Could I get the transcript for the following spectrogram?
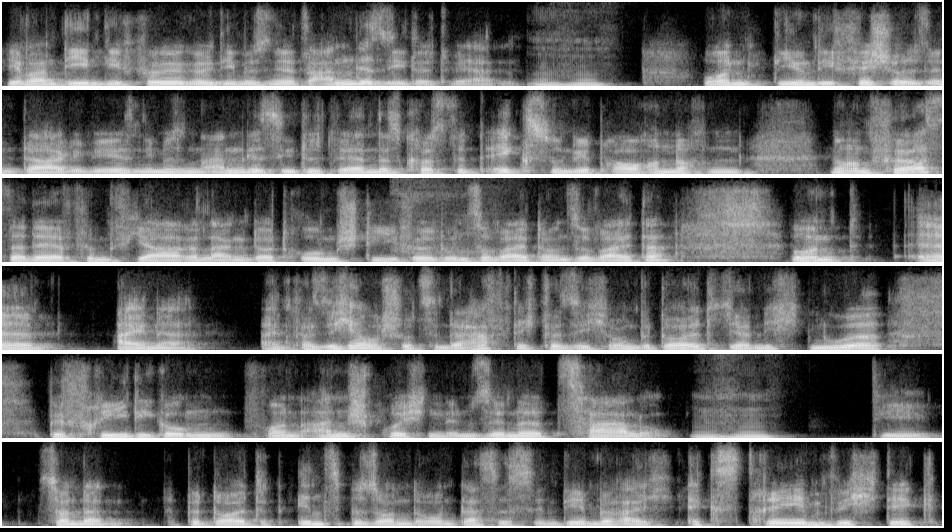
hier waren die und die Vögel, die müssen jetzt angesiedelt werden. Mhm und die und die Fische sind da gewesen, die müssen angesiedelt werden, das kostet X und wir brauchen noch einen, noch einen Förster, der fünf Jahre lang dort rumstiefelt und so weiter und so weiter. Und äh, eine, ein Versicherungsschutz in der Haftpflichtversicherung bedeutet ja nicht nur Befriedigung von Ansprüchen im Sinne Zahlung, mhm. die, sondern bedeutet insbesondere, und das ist in dem Bereich extrem wichtig,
